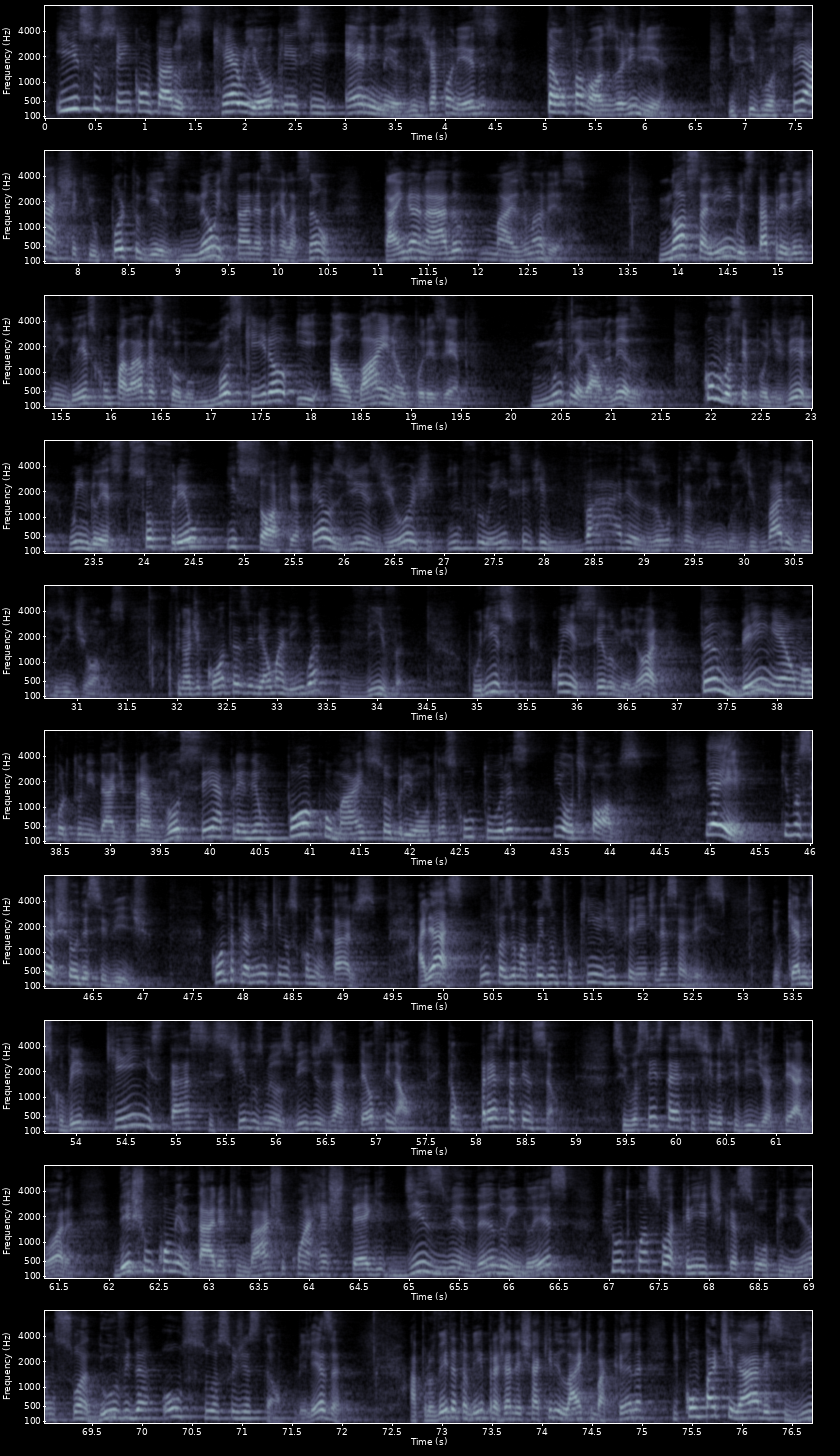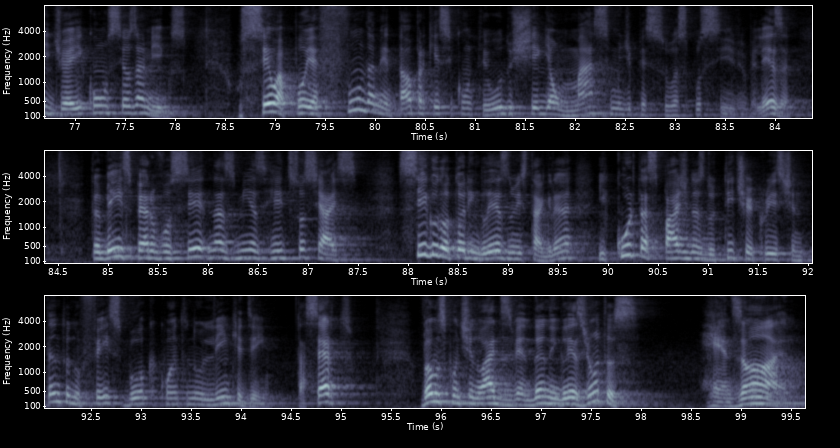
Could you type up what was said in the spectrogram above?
Isso sem contar os karaokes e animes dos japoneses, tão famosos hoje em dia. E se você acha que o português não está nessa relação, está enganado mais uma vez. Nossa língua está presente no inglês com palavras como mosquito e albino, por exemplo. Muito legal, não é mesmo? Como você pode ver, o inglês sofreu e sofre até os dias de hoje influência de várias outras línguas, de vários outros idiomas. Afinal de contas, ele é uma língua viva. Por isso, conhecê-lo melhor também é uma oportunidade para você aprender um pouco mais sobre outras culturas e outros povos. E aí, o que você achou desse vídeo? Conta para mim aqui nos comentários. Aliás, vamos fazer uma coisa um pouquinho diferente dessa vez. Eu quero descobrir quem está assistindo os meus vídeos até o final. Então presta atenção. Se você está assistindo esse vídeo até agora, deixe um comentário aqui embaixo com a hashtag Desvendando o Inglês, junto com a sua crítica, sua opinião, sua dúvida ou sua sugestão, beleza? Aproveita também para já deixar aquele like bacana e compartilhar esse vídeo aí com os seus amigos. O seu apoio é fundamental para que esse conteúdo chegue ao máximo de pessoas possível, beleza? Também espero você nas minhas redes sociais. Siga o Doutor Inglês no Instagram e curta as páginas do Teacher Christian tanto no Facebook quanto no LinkedIn, tá certo? Vamos continuar desvendando inglês juntos? Hands on!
